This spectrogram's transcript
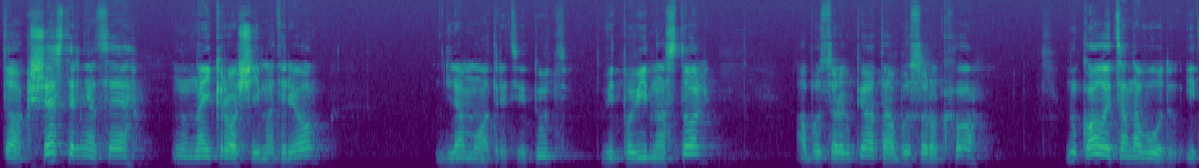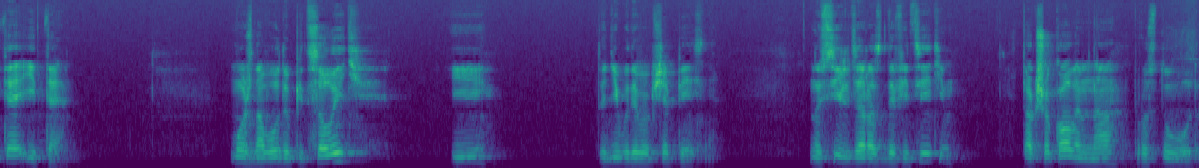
Так, шестерня це ну, найкращий матеріал для матриці. Тут відповідна сталь або 45, або 40Х. Ну, калиться на воду і те, і те. Можна воду підсолити і тоді буде взагалі пісня. Ну, сіль зараз в дефіциті, так що калим на просту воду.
